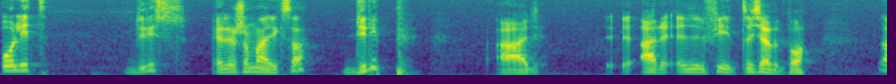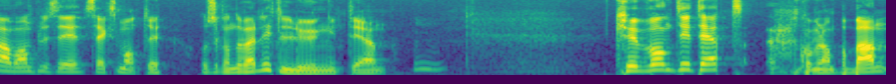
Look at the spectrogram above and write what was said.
og litt dryss, eller som Erik sa, drypp, er, er fint å kjenne på. Da har man plutselig seks måneder, og så kan det være litt lungt igjen. Kvantitet kommer an på band.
